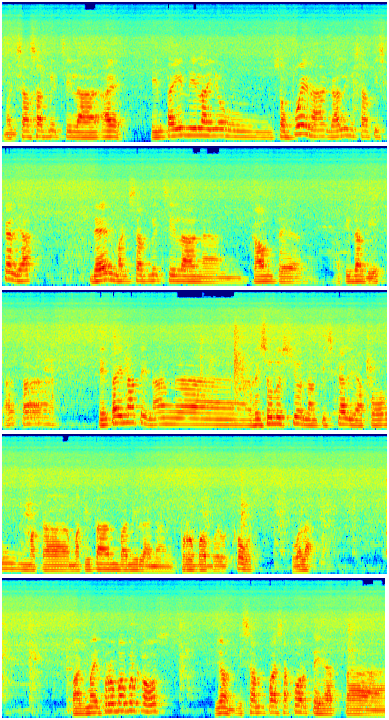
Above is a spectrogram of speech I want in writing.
magsasubmit sila, ay, hintayin nila yung sumpuena galing sa piskalya, then magsubmit sila ng counter affidavit at ah, hintayin natin ang ah, resolusyon ng piskalya kung maka, makitaan ba nila ng probable cause. Wala. Pag may probable cause, yon isampa sa korte at ah,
